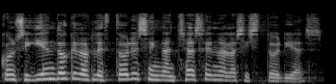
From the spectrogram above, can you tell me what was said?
consiguiendo que los lectores se enganchasen a las historias.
